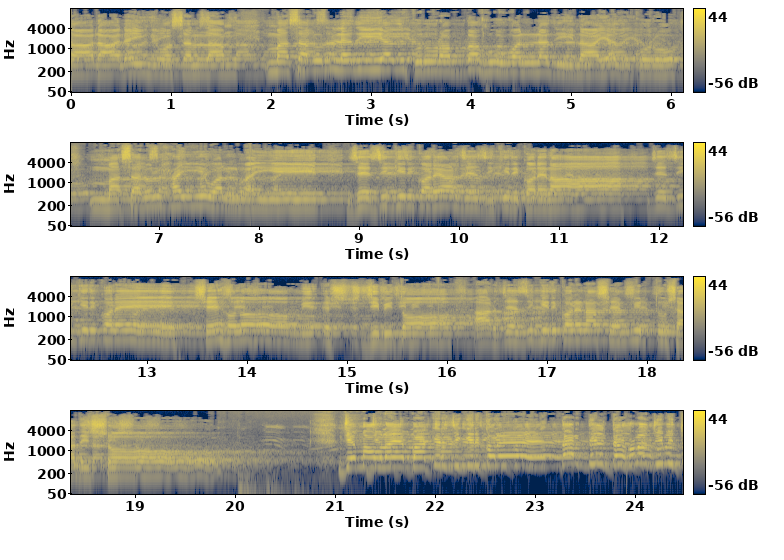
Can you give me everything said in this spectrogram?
তাআলা আলাইহি ওয়াসাল্লাম, মাসালুল লাযী ইয়াযকুরু রাব্বাহু ওয়াল লা ইয়াযকুরু মাসালুল হাইয়্য ওয়াল মাইয়িত যে জিকির করে আর যে জিকির করে না যে জিকির করে সে হলো জীবিত আর যে জিকির করে না সে মৃত্যু সাদৃশ্য যে মাওলায় পাকের জিকির করে, তার দিলটা হলো জীবিত।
